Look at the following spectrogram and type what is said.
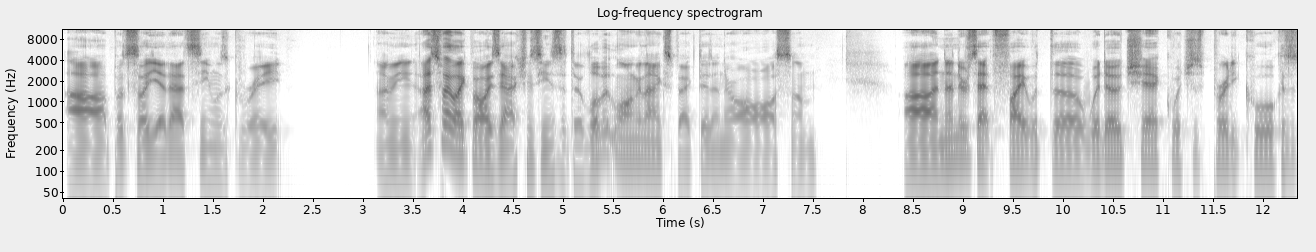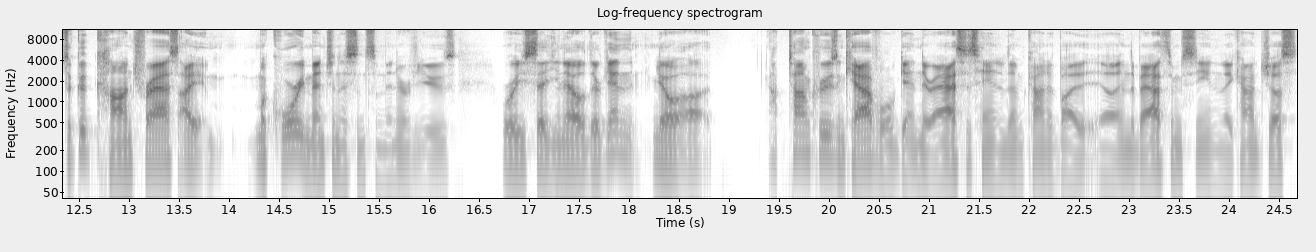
Uh, but so yeah, that scene was great. I mean, that's what I like about all these action scenes that they're a little bit longer than I expected, and they're all awesome. Uh, and then there's that fight with the widow chick, which is pretty cool because it's a good contrast. I McQuarrie mentioned this in some interviews where he said, you know, they're getting, you know, uh, Tom Cruise and Cavill getting their asses handed them kind of by uh, in the bathroom scene. And they kind of just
